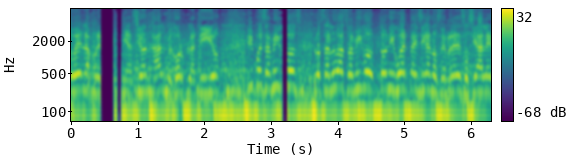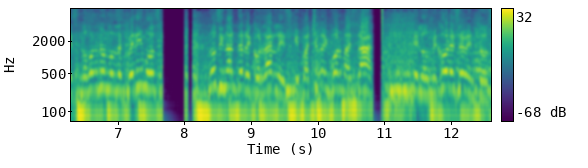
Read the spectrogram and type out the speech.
fue la premiación al mejor platillo. Y pues amigos, los saluda su amigo Tony Huerta y síganos en redes sociales. Nosotros nos despedimos, no sin antes recordarles que Pachuca Informa está en los mejores eventos.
